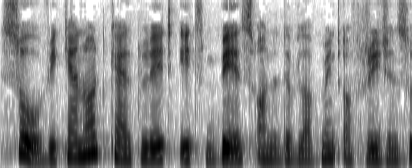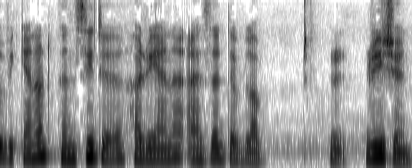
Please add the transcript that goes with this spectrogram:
So we cannot calculate it's based on the development of region. So we cannot consider Haryana as a developed region.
